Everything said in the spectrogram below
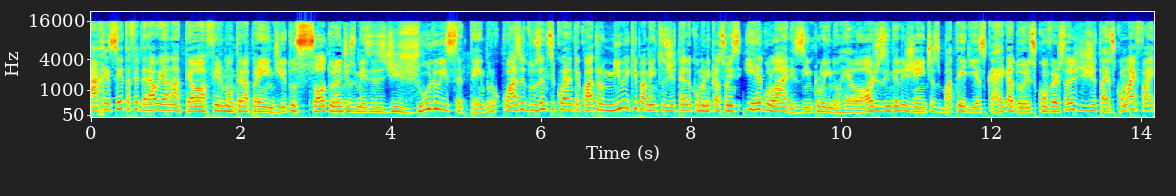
A Receita Federal e a Anatel afirmam ter apreendido só durante os meses de julho e setembro quase 244 mil equipamentos de telecomunicações irregulares, incluindo relógios inteligentes, baterias, carregadores, conversores digitais com Wi-Fi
